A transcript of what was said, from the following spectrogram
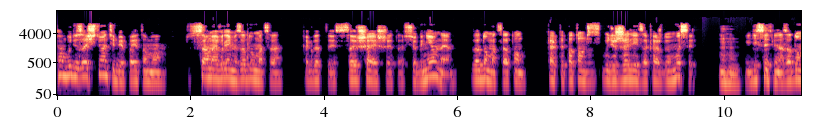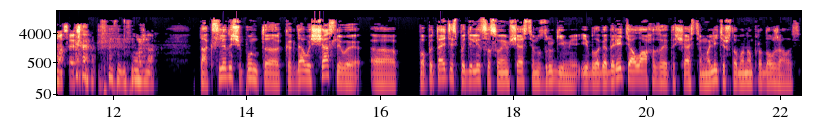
он будет зачтен тебе, поэтому самое время задуматься, когда ты совершаешь это все гневное, задуматься о том, как ты потом будешь жалеть за каждую мысль, угу. и действительно задуматься это нужно. Так, следующий пункт. Э, когда вы счастливы, э, попытайтесь поделиться своим счастьем с другими и благодарите Аллаха за это счастье, молите, чтобы оно продолжалось.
